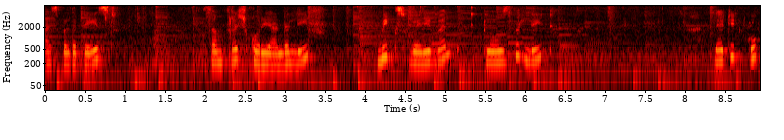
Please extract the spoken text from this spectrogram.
as per the taste some fresh coriander leaf mix very well close the lid let it cook.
